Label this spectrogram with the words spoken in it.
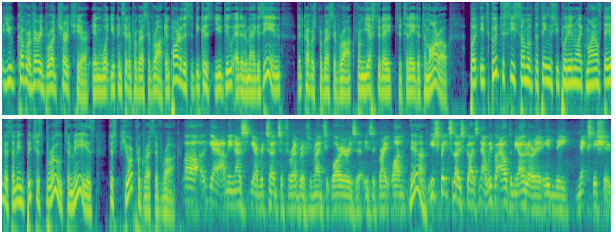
you cover a very broad church here in what you consider progressive rock. And part of this is because you do edit a magazine that covers progressive rock from yesterday to today to tomorrow. But it's good to see some of the things you put in, like Miles Davis. I mean, Bitches Brew to me is just pure progressive rock. Well, yeah, I mean, as yeah, Return to Forever of Romantic Warrior is a, is a great one. Yeah, you speak to those guys now. We've got Al Di Meola in the next issue,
